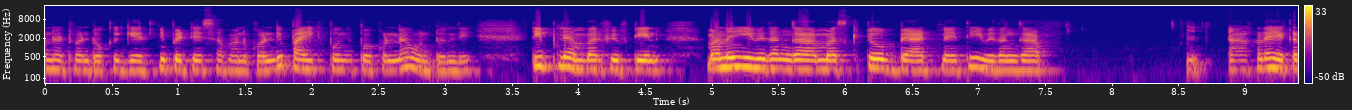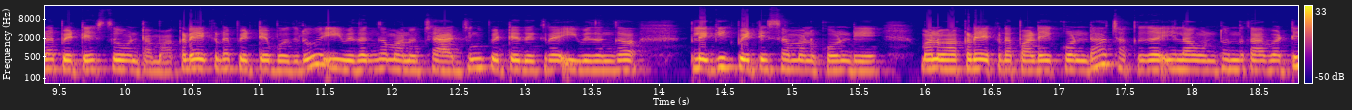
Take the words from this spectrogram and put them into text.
ఉన్నటువంటి ఒక గెరిటిని పెట్టేసామనుకోండి అనుకోండి పైకి పొంగిపోకుండా ఉంటుంది. టిప్ నెంబర్ ఫిఫ్టీన్ మనం ఈ విధంగా మస్కిటో బ్యాట్ని అయితే ఈ విధంగా అక్కడ ఎక్కడ పెట్టేస్తూ ఉంటాం. అక్కడ ఎక్కడ పెట్టే బదులు ఈ విధంగా మనం ఛార్జింగ్ పెట్టే దగ్గర ఈ విధంగా ప్లగ్కి పెట్టేస్తాం అనుకోండి మనం అక్కడ ఎక్కడ పడేయకుండా చక్కగా ఇలా ఉంటుంది కాబట్టి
